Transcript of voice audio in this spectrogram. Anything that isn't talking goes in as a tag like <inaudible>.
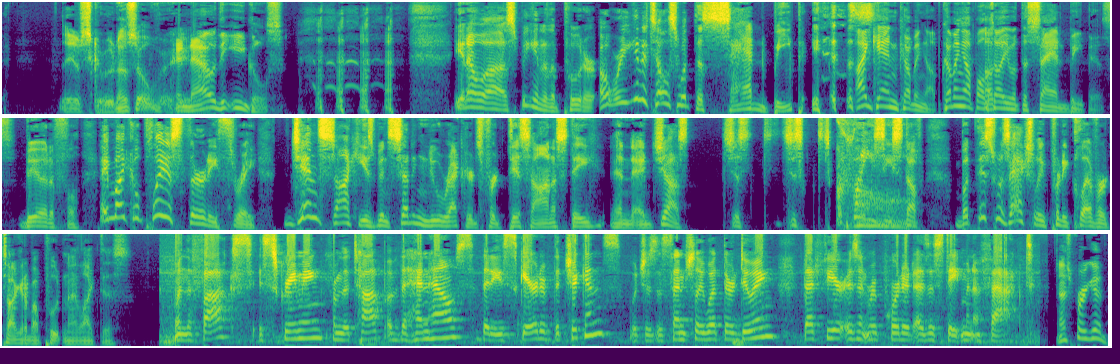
they're screwing us over. And now the Eagles. you know, uh, speaking of the pooter, oh, were you going to tell us what the sad beep is? I can coming up. Coming up, I'll okay. tell you what the sad beep is. Beautiful. Hey, Michael, play us 33. Jen Psaki has been setting new records for dishonesty and, and just just just crazy oh. stuff. But this was actually pretty clever talking about Putin. I like this. When the fox is screaming from the top of the henhouse that he's scared of the chickens, which is essentially what they're doing, that fear isn't reported as a statement of fact. That's pretty good.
